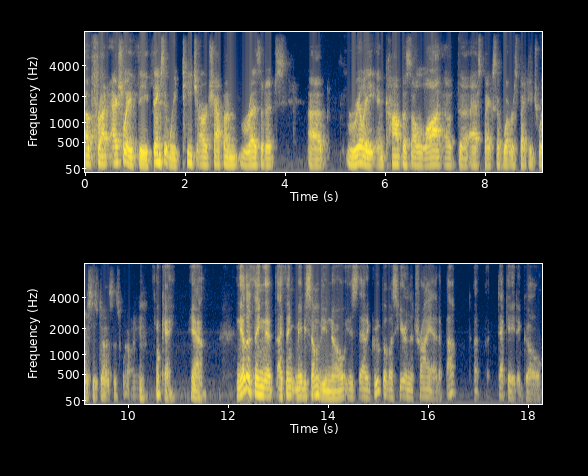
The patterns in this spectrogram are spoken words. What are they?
upfront, actually, the things that we teach our chaplain residents uh, really encompass a lot of the aspects of what Respecting Choices does as well. Mm, okay, yeah. And the other thing that I think maybe some of you know is that a group of us here in the Triad about a, a decade ago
